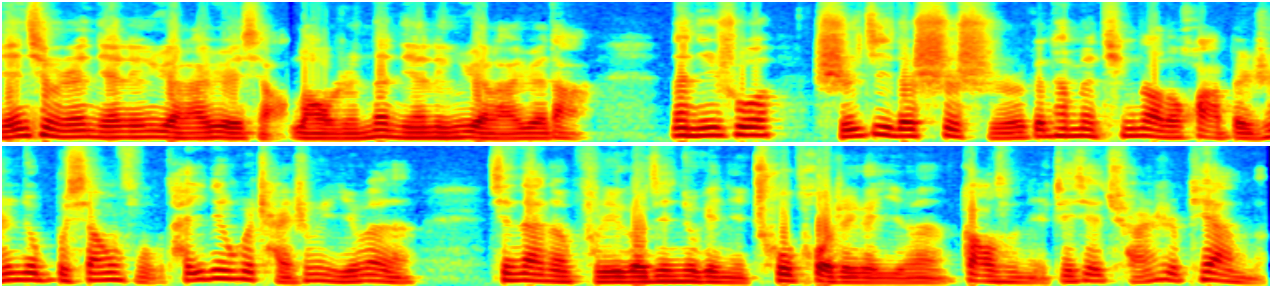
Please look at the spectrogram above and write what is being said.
年轻人年龄越来越小，老人的年龄越来越大。那您说实际的事实跟他们听到的话本身就不相符，他一定会产生疑问。现在呢，普利戈金就给你戳破这个疑问，告诉你这些全是骗子。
